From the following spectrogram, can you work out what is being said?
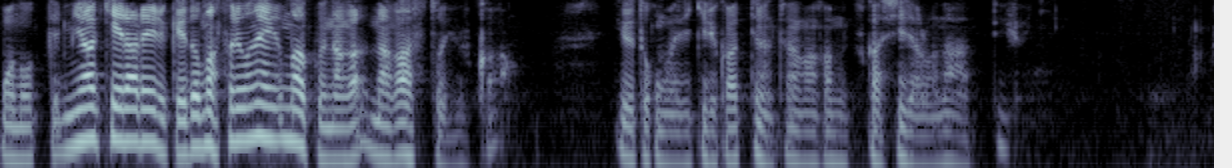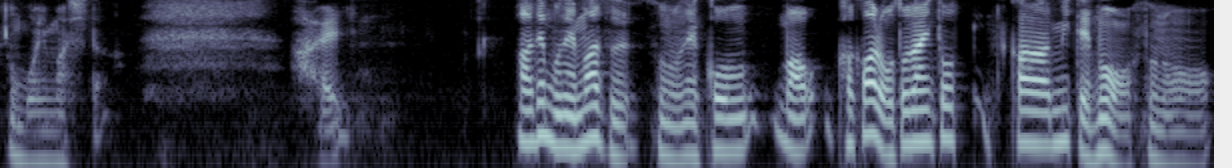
ものって見分けられるけど、まあそれをね、うまく流すというか、いうところまでできるかっていうのはなかなか難しいだろうなっていうふうに思いました。はい。まあでもね、まず、そのね、こう、まあ、関わる大人にとから見ても、その、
